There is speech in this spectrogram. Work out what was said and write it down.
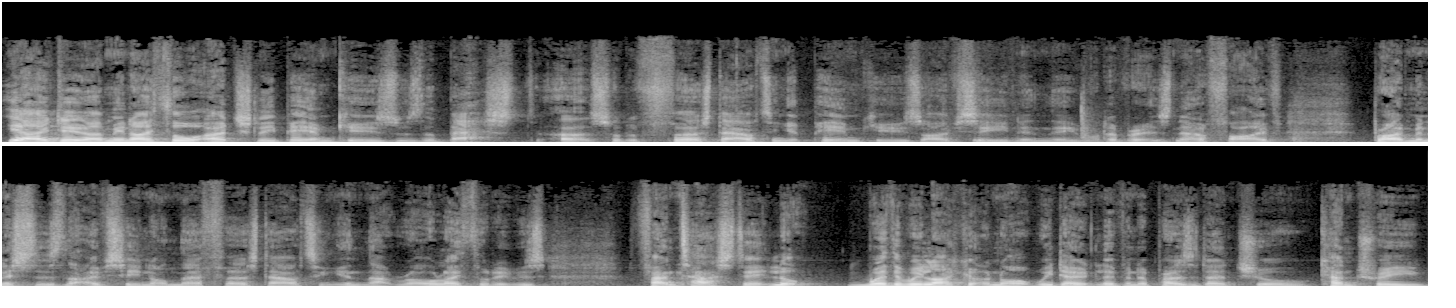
Yeah, I do. I mean, I thought actually PMQs was the best uh, sort of first outing at PMQs I've seen in the whatever it is now five prime ministers that I've seen on their first outing in that role. I thought it was fantastic. Look, whether we like it or not, we don't live in a presidential country.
